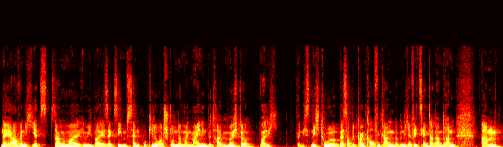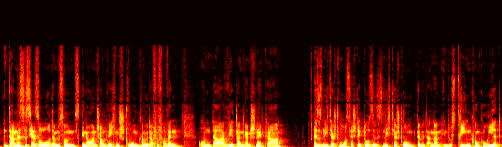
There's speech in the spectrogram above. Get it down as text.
naja, wenn ich jetzt, sagen wir mal, irgendwie bei 6, 7 Cent pro Kilowattstunde mein Mining betreiben möchte, weil ich wenn ich es nicht tue, besser Bitcoin kaufen kann, da bin ich effizienter dann dran, ähm, dann ist es ja so, da müssen wir uns genau anschauen, welchen Strom können wir dafür verwenden. Und da wird dann ganz schnell klar, es ist nicht der Strom aus der Steckdose, es ist nicht der Strom, der mit anderen Industrien konkurriert.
